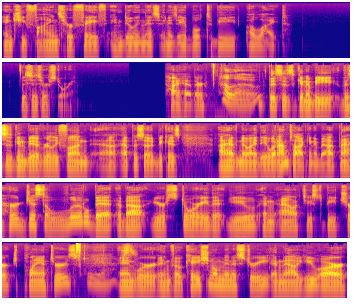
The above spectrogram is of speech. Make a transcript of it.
and she finds her faith in doing this and is able to be a light. This is her story. Hi, Heather. Hello. This is gonna be this is gonna be a really fun uh, episode because I have no idea what I'm talking about, and I heard just a little bit about your story that you and Alex used to be church planters, Yes. and were in vocational ministry, and now you are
